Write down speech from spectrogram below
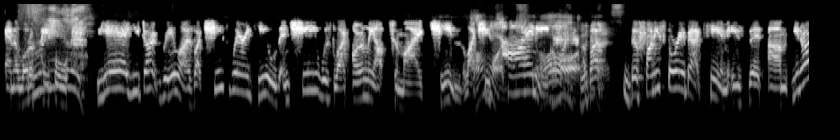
And a lot of people, yeah, you don't realize, like, she's wearing heels and she was like only up to my chin. Like, Oh she's tiny. Oh my goodness. But the funny story about Kim is that, um, you know,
